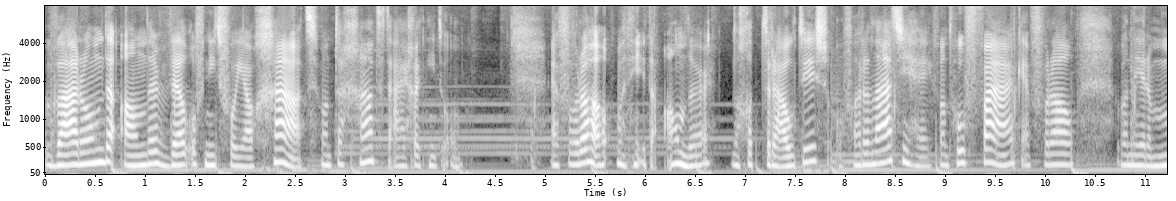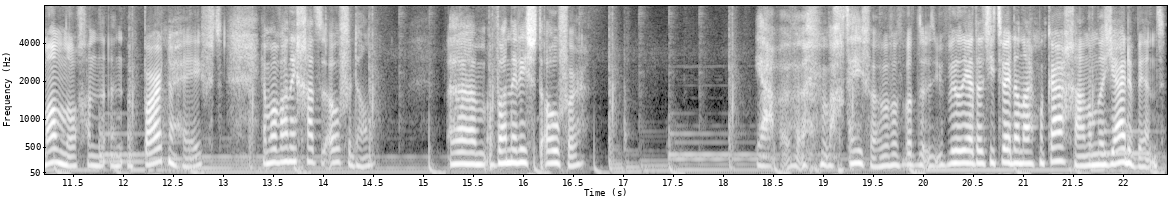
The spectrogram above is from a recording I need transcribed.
waarom de ander wel of niet voor jou gaat, want daar gaat het eigenlijk niet om. En vooral wanneer de ander nog getrouwd is of een relatie heeft. Want hoe vaak, en vooral wanneer een man nog een, een, een partner heeft. Ja, maar wanneer gaat het over dan? Um, wanneer is het over? Ja, wacht even. Wat, wil jij dat die twee dan naar elkaar gaan omdat jij er bent?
